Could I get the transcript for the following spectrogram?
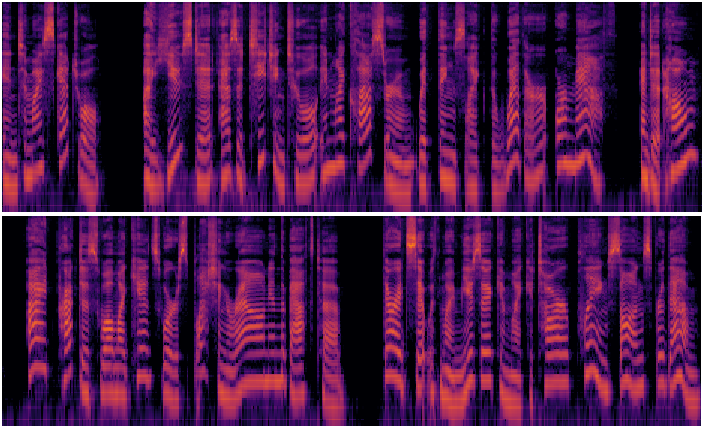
into my schedule. I used it as a teaching tool in my classroom with things like the weather or math. And at home, I'd practice while my kids were splashing around in the bathtub. There I'd sit with my music and my guitar playing songs for them.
